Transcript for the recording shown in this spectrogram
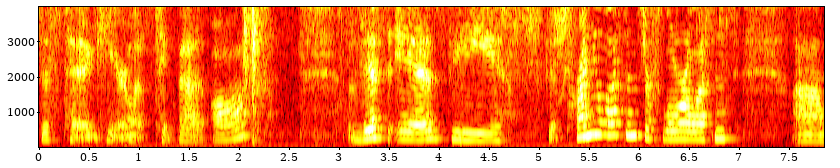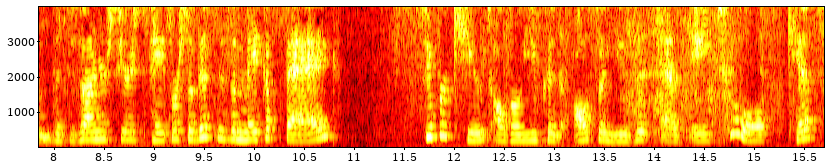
this tag here, let's take that off. This is the, is it Perennial Essence or Floral Essence? Um, the designer series paper. So this is a makeup bag, super cute, although you could also use it as a tool kit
